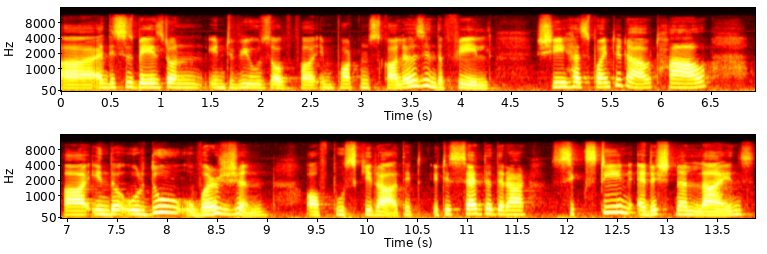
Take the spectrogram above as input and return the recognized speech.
uh, and this is based on interviews of uh, important scholars in the field. She has pointed out how uh, in the Urdu version of Poos Ki Raat, it, it is said that there are 16 additional lines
